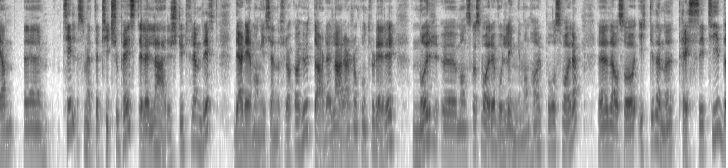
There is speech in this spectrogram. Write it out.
en eh, til som heter Teacher Paste eller lærerstyrt fremdrift. Det er det mange kjenner fra Kahoot. Det er det læreren som kontrollerer når eh, man skal svare, hvor lenge man har på å svare. Eh, det er altså ikke denne press i tid.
